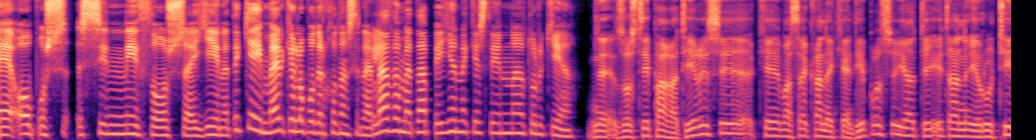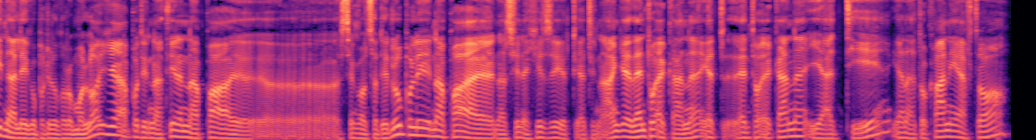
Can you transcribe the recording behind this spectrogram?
ε, όπως συνήθως γίνεται και η Μέρκελ όποτε ερχόταν στην Ελλάδα μετά πήγαινε και στην ε, Τουρκία. Ναι, σωστή παρατήρηση και μας έκανε και εντύπωση γιατί ήταν η ρουτίνα λίγο από την δρομολόγια από την Αθήνα να πάει ε, στην Κωνσταντινούπολη να πάει να συνεχίζει για την Άγκια. Δεν το έκανε, γιατί- δεν το έκανε γιατί για να το κάνει αυτό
